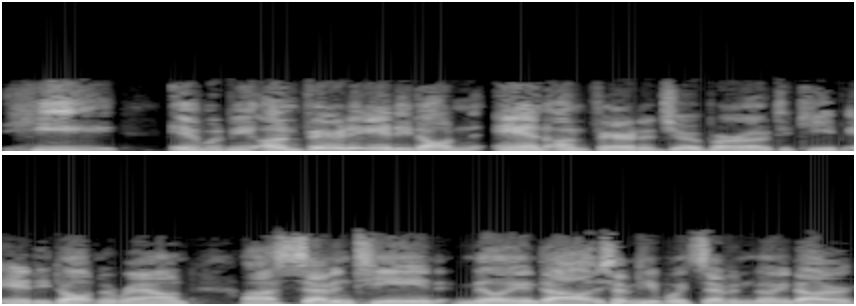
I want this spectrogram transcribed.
he, it would be unfair to Andy Dalton and unfair to Joe Burrow to keep Andy Dalton around. Uh, $17 million, $17.7 million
